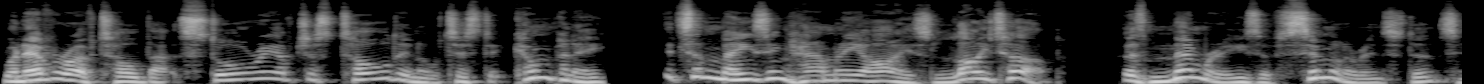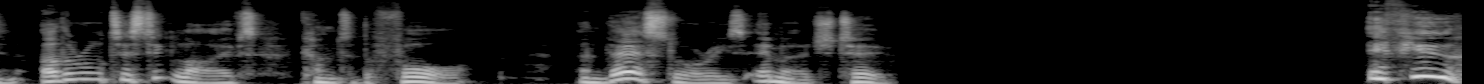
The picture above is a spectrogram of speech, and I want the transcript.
Whenever I've told that story I've just told in Autistic Company, it's amazing how many eyes light up as memories of similar incidents in other autistic lives come to the fore, and their stories emerge too. If you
